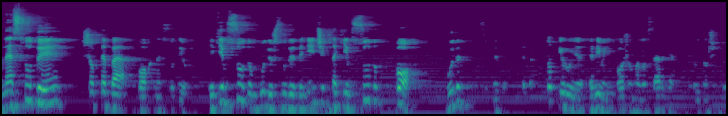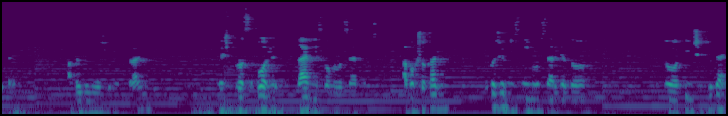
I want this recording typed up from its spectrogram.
Не суди, щоб тебе Бог не судив. Яким судом будеш судити інших, таким судом Бог буде судити тебе. Хто керує рівень Божого милосердя по відношенню до тебе? А ви думаєте, що це правильно? Ви ж просто, Боже, дай мені свого милосердя. А Бог що каже? Покажи мені своє милосердя до, до інших людей.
